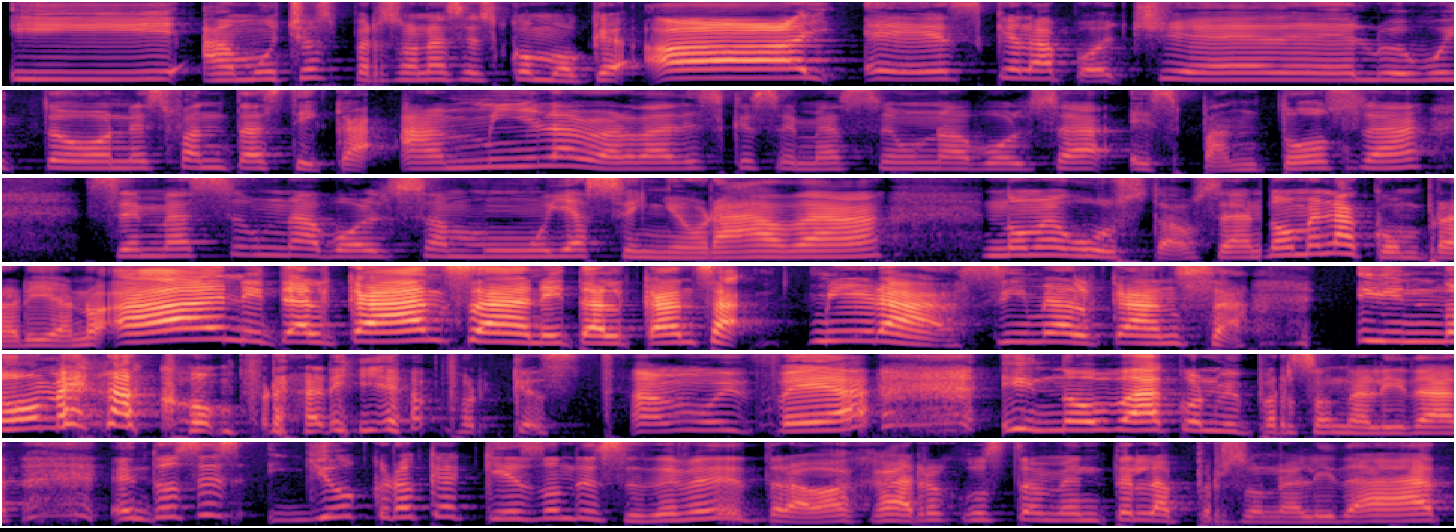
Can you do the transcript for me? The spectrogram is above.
Y a muchas personas es como que, ay, es que la poche de Louis Vuitton es fantástica. A mí la verdad es que se me hace una bolsa espantosa se me hace una bolsa muy aseñorada. No me gusta, o sea, no me la compraría. No, ¡Ay, ni te alcanza, ni te alcanza! Mira, sí me alcanza. Y no me la compraría porque está muy fea y no va con mi personalidad. Entonces, yo creo que aquí es donde se debe de trabajar justamente la personalidad,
